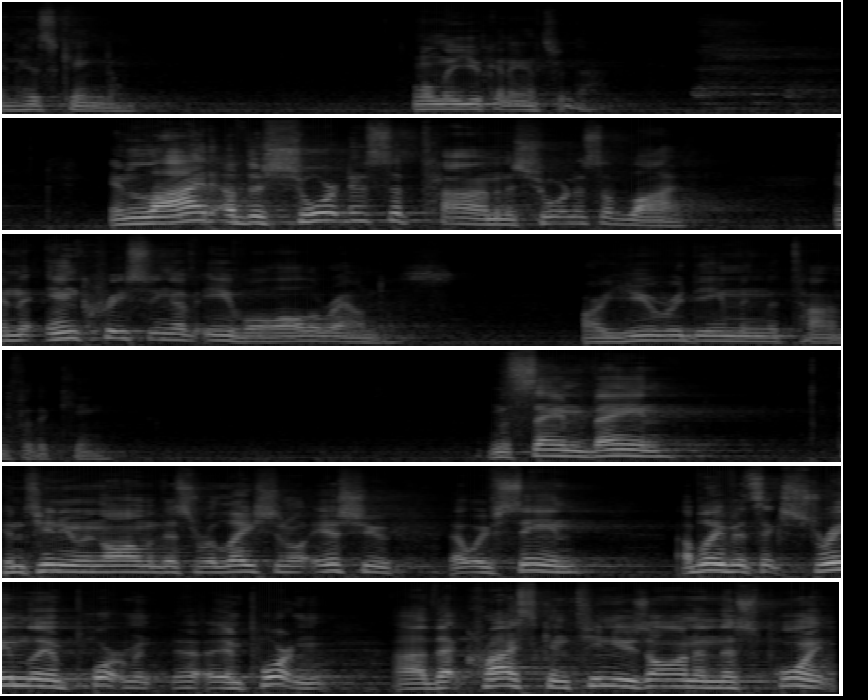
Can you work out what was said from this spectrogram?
and his kingdom? Only you can answer that. In light of the shortness of time and the shortness of life and the increasing of evil all around us, are you redeeming the time for the King? In the same vein, continuing on with this relational issue that we've seen, I believe it's extremely important, uh, important uh, that Christ continues on in this point,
